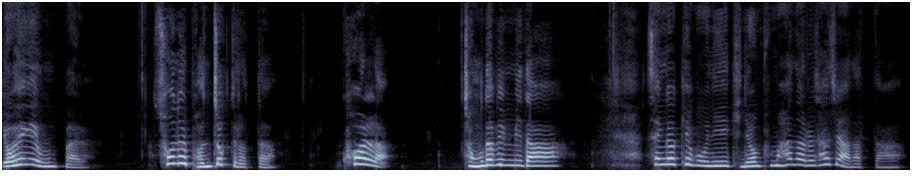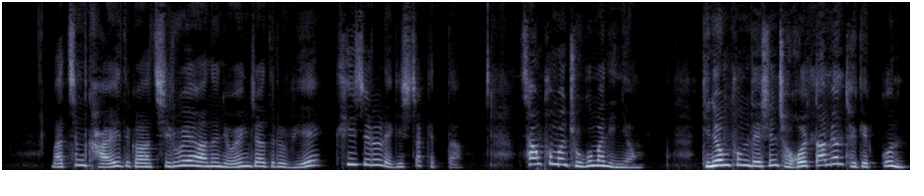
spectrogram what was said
여행의 운빨. 손을 번쩍 들었다. 코알라. 정답입니다. 생각해보니 기념품 하나를 사지 않았다. 마침 가이드가 지루해하는 여행자들을 위해 퀴즈를 내기 시작했다. 상품은 조그만 인형. 기념품 대신 저걸 따면 되겠군.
